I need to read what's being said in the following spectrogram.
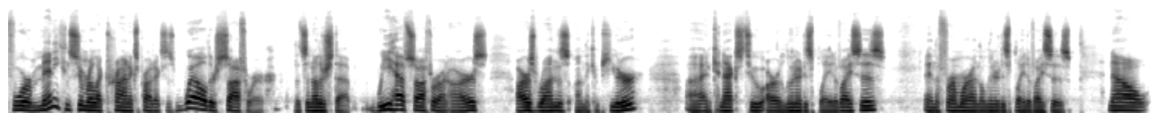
For many consumer electronics products as well, there's software. That's another step. We have software on ours. Ours runs on the computer uh, and connects to our Luna display devices and the firmware on the Luna display devices. Now,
